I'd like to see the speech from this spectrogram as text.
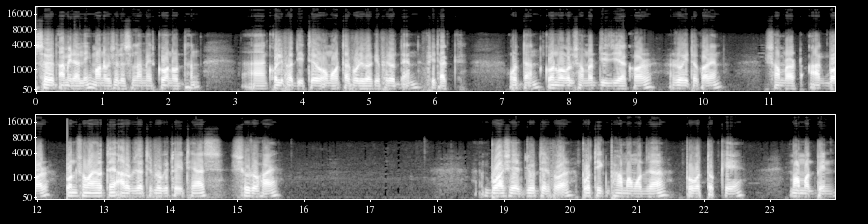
সৈয়দ আমির আলী। মানবী কোন উদ্যান খলিফা দ্বিতীয় ওমর তার পরিবারকে ফেরত দেন, ফিদাক উদ্যান, কোন মোগল সম্রাট জিজিয়া কর রহিত করেন? সম্রাট আকবর, কোন সময় হতে আরব জাতির প্রকৃত ইতিহাস শুরু হয়? বোয়াসের যুদ্ধের পর প্রতীক ভ্রাম্য মুদ্রার প্রবর্তক কে? মোহাম্মদ বিন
